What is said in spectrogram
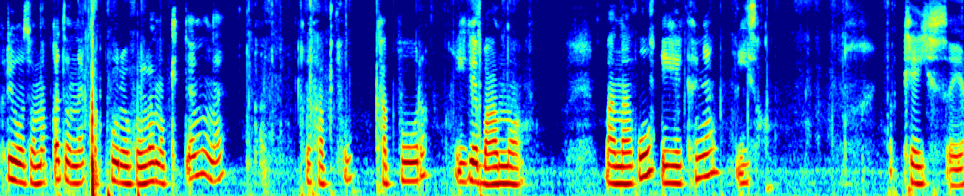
그리고 전 아까 전에 가포를 골라놓기 때문에 그 가포, 가포랑 이게 만화. 만화고 이게 그냥 이사. 이렇게 있어요.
